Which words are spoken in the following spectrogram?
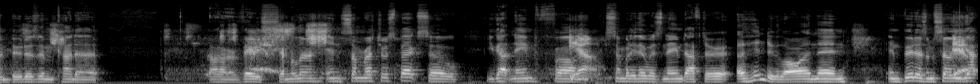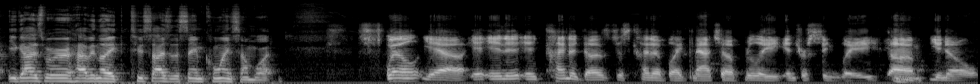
and Buddhism kind of are very similar in some retrospects. So you got named from Yeah. somebody that was named after a Hindu law, and then in Buddhism, so you Yeah. got you guys were having like two sides of the same coin, somewhat. Well, yeah, it it, it kind of does just kind of like match up really interestingly, um, you know,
